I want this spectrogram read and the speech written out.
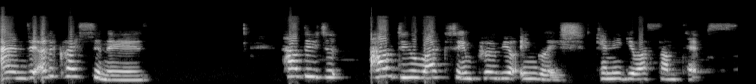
And the other question is, how do you how do you like to improve your English? Can you give us some tips?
